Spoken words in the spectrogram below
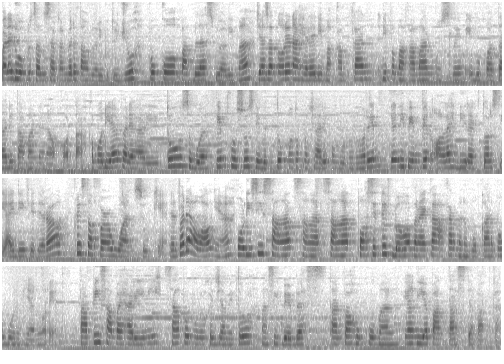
Pada 21 September tahun 2007, pukul 14.25, jasad Nurin akhirnya dimakamkan di pemakaman muslim ibu kota di Taman Danau Kota. Kemudian pada hari itu, sebuah tim khusus dibentuk untuk mencari pembunuh Nurin dan dipimpin oleh Direktur CID Federal Christopher Wansukin. Dan pada awalnya, polisi sangat-sangat-sangat positif bahwa mereka akan menemukan pembunuhnya Nurin. Tapi sampai hari ini, sang pembunuh kejam itu masih bebas tanpa hukuman yang dia pantas dapatkan.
